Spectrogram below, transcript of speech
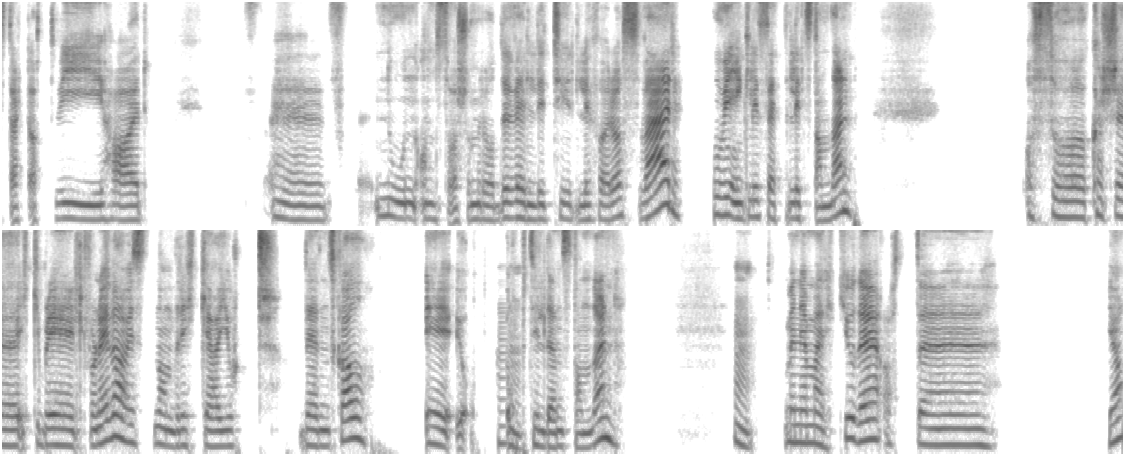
sterkt at vi har eh, noen ansvarsområder veldig tydelig for oss hver, hvor vi egentlig setter litt standarden. Og så kanskje ikke bli helt fornøyd da, hvis den andre ikke har gjort det den skal, eh, opp, opp til den standarden. Mm. Men jeg merker jo det at eh, ja,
